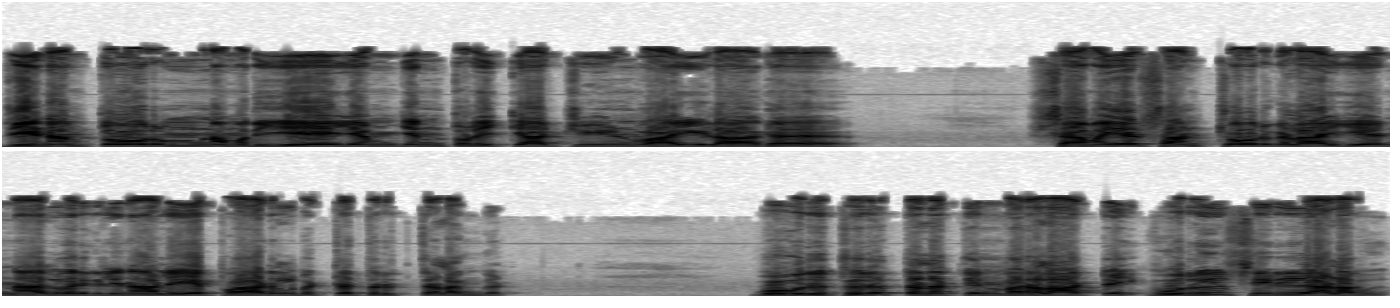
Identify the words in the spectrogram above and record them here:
தினம்தோறும் நமது ஏஎம்என் தொலைக்காட்சியின் வாயிலாக சமய சான்றோர்களாகிய நால்வர்களினாலே பாடல் பெற்ற திருத்தலங்கள். ஒவ்வொரு திருத்தலத்தின் வரலாற்றை ஒரு சிறு அளவு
